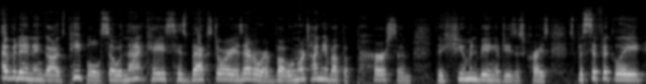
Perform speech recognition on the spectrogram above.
evident in God's people. So, in that case, his backstory is everywhere. But when we're talking about the person, the human being of Jesus Christ, specifically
